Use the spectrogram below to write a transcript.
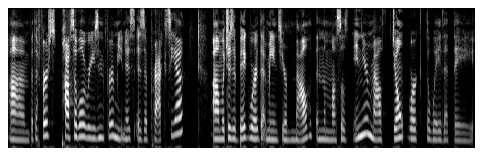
Um, but the first possible reason for muteness is apraxia, um, which is a big word that means your mouth and the muscles in your mouth don't work the way that they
